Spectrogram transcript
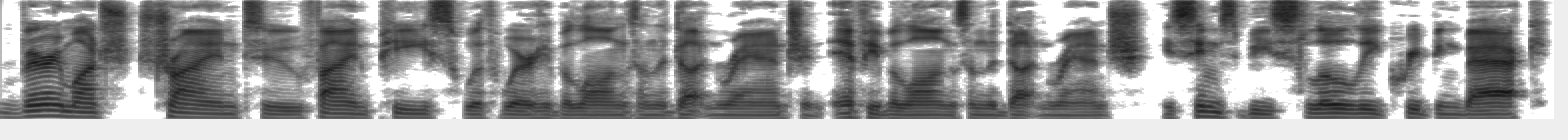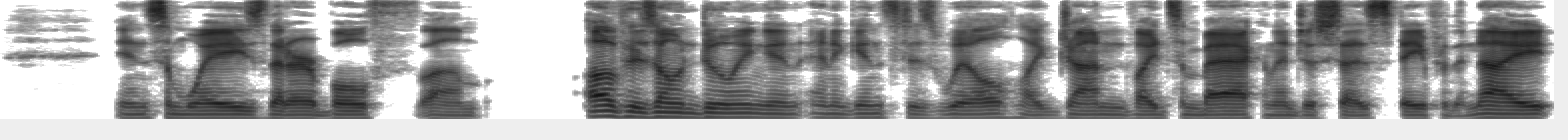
very much trying to find peace with where he belongs on the Dutton Ranch and if he belongs on the Dutton Ranch. He seems to be slowly creeping back in some ways that are both um, of his own doing and, and against his will. Like John invites him back and then just says, stay for the night.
